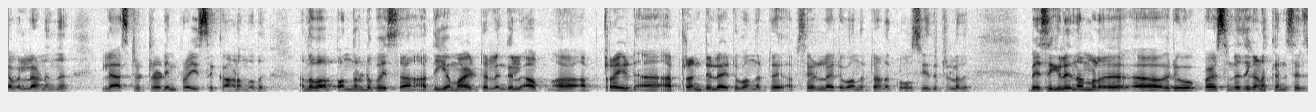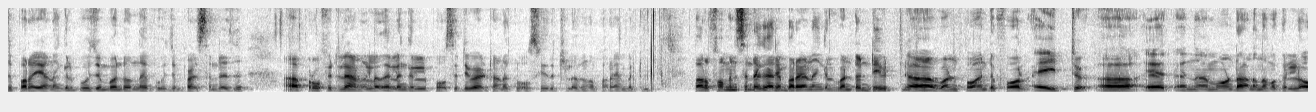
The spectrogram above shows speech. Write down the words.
ലെവലിലാണ് ഇന്ന് ലാസ്റ്റ് ട്രേഡിംഗ് പ്രൈസ് കാണുന്നത്. അഥവാ പന്ത്രണ്ട് പൈസ അധികമായിട്ട് അല്ലെങ്കിൽ അപ് ട്രൈഡ് അപ് ട്രെൻഡിലായിട്ട് വന്നിട്ട് അപ് സൈഡിലായിട്ട് വന്നിട്ടാണ് ക്ലോസ് ചെയ്തിട്ടുള്ളത്. ബേസിക്കലി നമ്മൾ ഒരു പെർസെന്റേജ് കണക്കനുസരിച്ച് പറയുകയാണെങ്കിൽ പൂജ്യം പോയിന്റ് ഒന്ന് പൂജ്യം പെർസെന്റേജ് പ്രോഫിറ്റിലാണുള്ളത് അല്ലെങ്കിൽ പോസിറ്റീവായിട്ടാണ് ക്ലോസ് ചെയ്തിട്ടുള്ളതെന്ന് പറയാൻ പറ്റും. പെർഫോമൻസിന്റെ കാര്യം പറയുകയാണെങ്കിൽ one twenty one point four eight എന്ന എമൗണ്ടാണ് നമുക്ക് ലോ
